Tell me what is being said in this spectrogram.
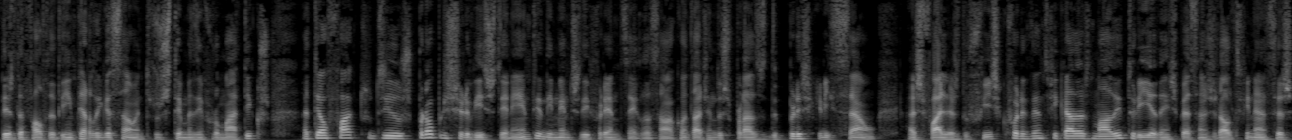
desde a falta de interligação entre os sistemas informáticos até o facto de os próprios serviços terem entendimentos diferentes em relação à contagem dos prazos de prescrição. As falhas do fisco foram identificadas numa auditoria da Inspeção Geral de Finanças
